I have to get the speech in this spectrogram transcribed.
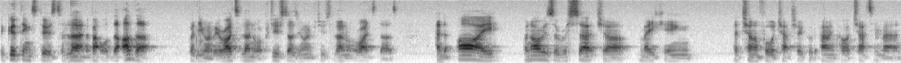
a good thing to do is to learn about what the other, whether you want to be a writer, learn what a producer does, you want to be a learn what a writer does. And I, when I was a researcher making a Channel 4 chat show called Alan Carr Chatty Man,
